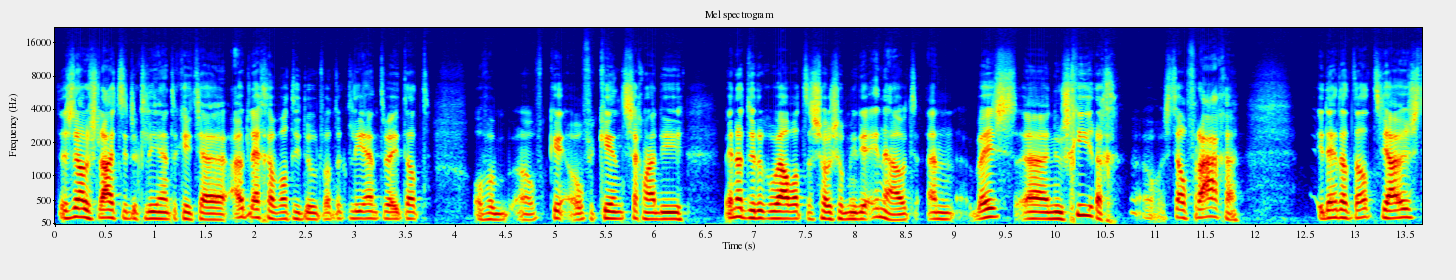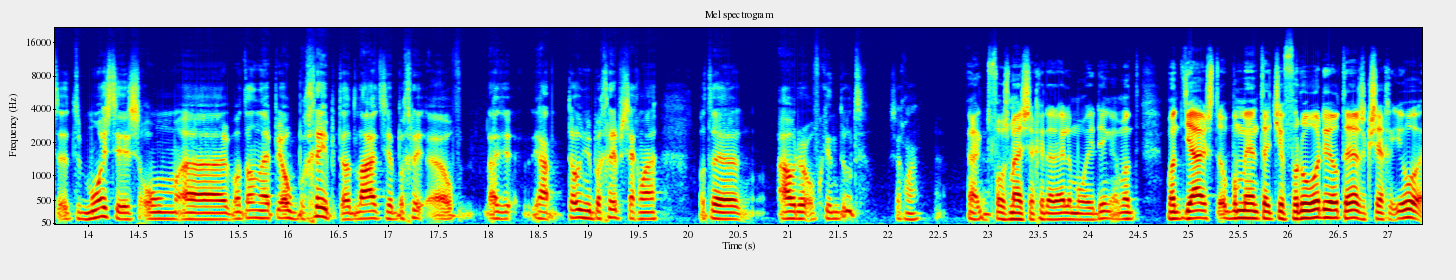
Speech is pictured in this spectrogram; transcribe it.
dus nou laat je de cliënt een keertje uitleggen wat hij doet. Want de cliënt weet dat, of een, of, ki- of een kind, zeg maar, die weet natuurlijk wel wat de social media inhoudt. En wees nieuwsgierig. Stel vragen. Ik denk dat dat juist het mooiste is om, eh, want dan heb je ook begrip. Dat laat je begrip, eh, of laat je, ja, toon je begrip, zeg maar, wat de ouder of kind doet, zeg maar. Volgens mij zeg je daar hele mooie dingen. Want, want juist op het moment dat je veroordeelt, hè, als ik zeg, joh,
